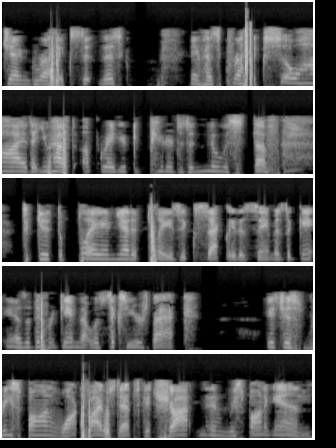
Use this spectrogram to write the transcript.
gen graphics. This game has graphics so high that you have to upgrade your computer to the newest stuff to get it to play, and yet it plays exactly the same as the game as a different game that was six years back. It's just respawn, walk five steps, get shot, and then respawn again.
